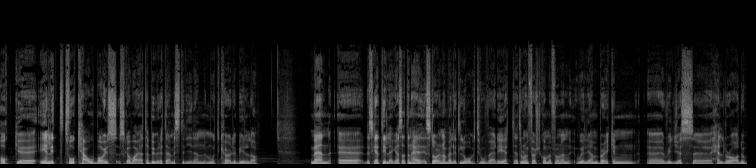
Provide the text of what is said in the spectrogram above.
Och eh, enligt två cowboys ska Wyatt ha burit den vid striden mot Curly Bill då. Men eh, det ska tilläggas att den här storyn har väldigt låg trovärdighet. Jag tror den först kommer från en William Braken eh, Ridges eh, Heldorado.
